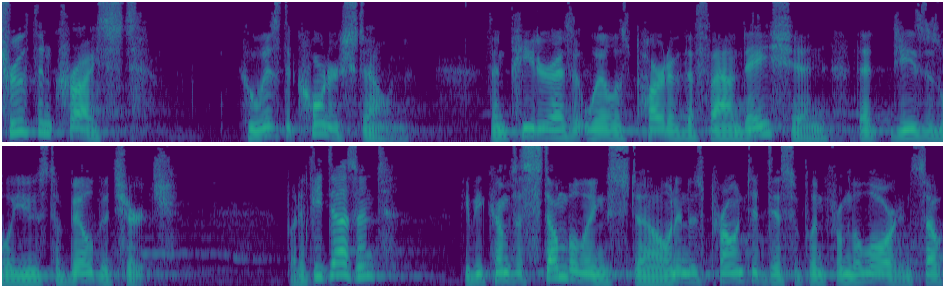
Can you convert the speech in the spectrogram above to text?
truth in Christ, who is the cornerstone, then Peter, as it will, is part of the foundation that Jesus will use to build the church. But if he doesn't, he becomes a stumbling stone and is prone to discipline from the Lord. And so,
